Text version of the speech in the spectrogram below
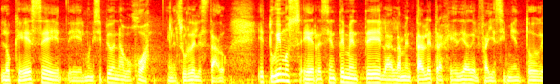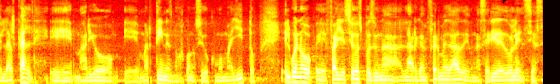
lo que es eh, el municipio de Navojoa, en el sur del estado. Eh, tuvimos eh, recientemente la lamentable tragedia del fallecimiento del alcalde, eh, Mario eh, Martínez, mejor conocido como Mayito. Él, bueno, eh, falleció después de una larga enfermedad, de una serie de dolencias.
